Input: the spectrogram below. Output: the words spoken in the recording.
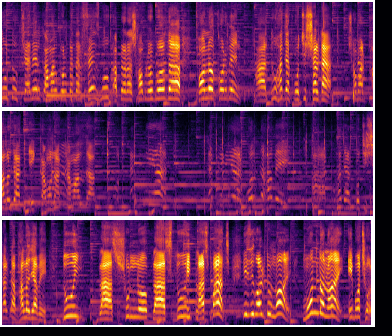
ইউটিউব চ্যানেল কামাল কলকাতার ফেসবুক আপনারা সর্বদা ফলো করবেন। আর দু হাজার পঁচিশ সালটা সবার ভালো যাক এই কামনা নিউ ইয়ার বলতে হবে। আর দু হাজার পঁচিশ সালটা ভালো যাবে। দুই প্লাস শূন্য প্লাস দুই প্লাস পাঁচ ইজ ইকুয়াল টু নয়। মন্দ নয় এবছর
